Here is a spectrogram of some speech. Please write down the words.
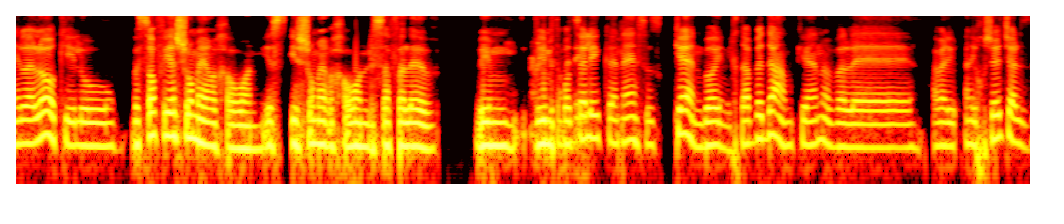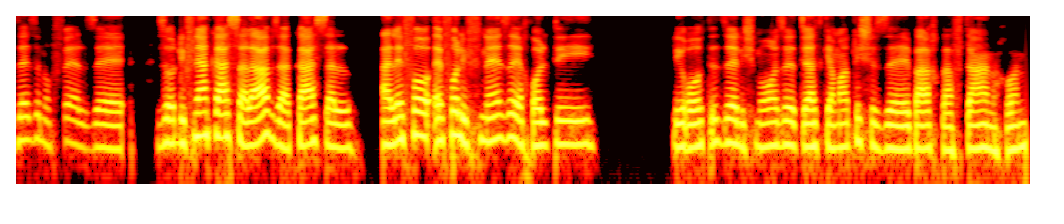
אלא לא, כאילו, בסוף יש שומר אחרון, יש, יש שומר אחרון לסף הלב. ואם, ואם אתה רוצה להיכנס, אז כן, בואי, נכתב בדם, כן? אבל, uh, אבל אני, אני חושבת שעל זה זה נופל, זה, זה עוד לפני הכעס עליו, זה הכעס על, על איפה, איפה לפני זה יכולתי לראות את זה, לשמור על זה, את יודעת, כי אמרת לי שזה בא לך בהפתעה, נכון?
